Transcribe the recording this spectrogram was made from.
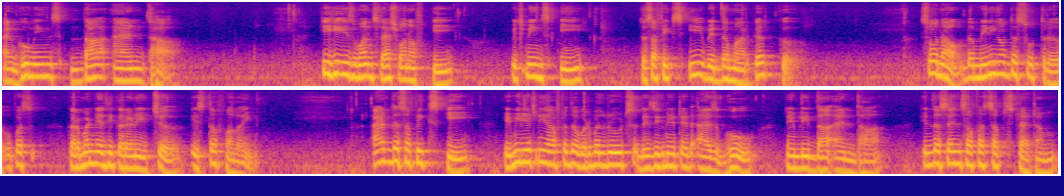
and Ghu means Da and Dha. Kihi is 1 slash 1 of Ki which means E the suffix e with the marker k. So now the meaning of the sutra upas karmanyadhikarane cha is the following. Add the suffix ki immediately after the verbal roots designated as ghu, namely da and dha, in the sense of a substratum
